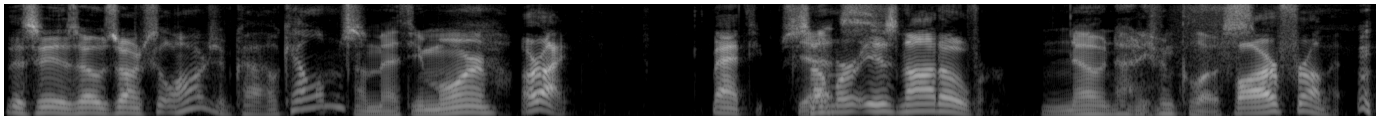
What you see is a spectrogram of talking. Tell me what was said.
This is Ozarks at Large. I'm Kyle Kellums. I'm Matthew Moore. All right, Matthew, summer is not over. No, not even close. Far from it.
